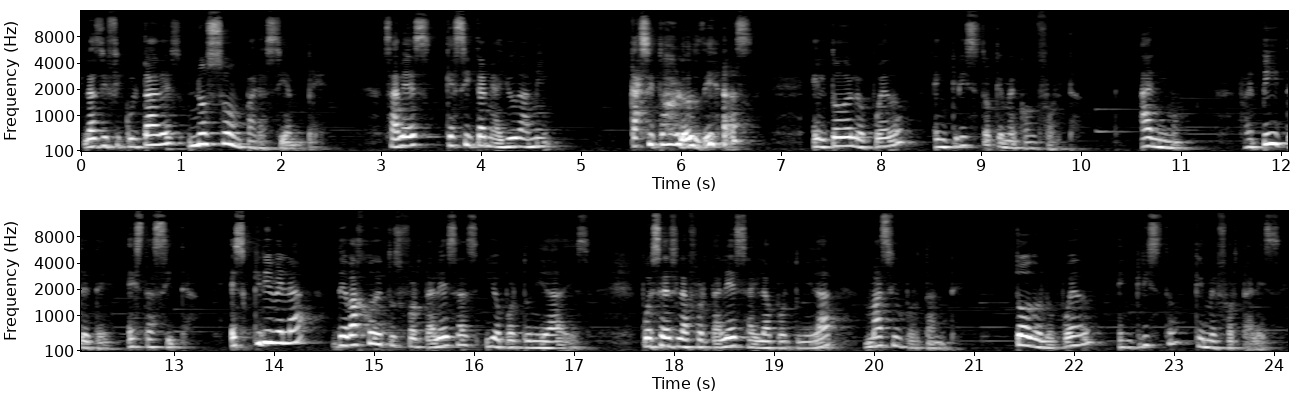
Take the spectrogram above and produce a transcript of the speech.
Las dificultades no son para siempre. ¿Sabes qué cita me ayuda a mí? Casi todos los días. El todo lo puedo en Cristo que me conforta. Ánimo, repítete esta cita. Escríbela debajo de tus fortalezas y oportunidades pues es la fortaleza y la oportunidad más importante. Todo lo puedo en Cristo que me fortalece.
